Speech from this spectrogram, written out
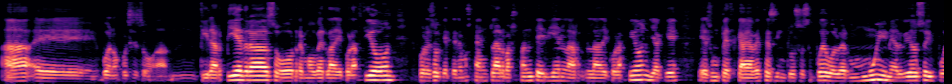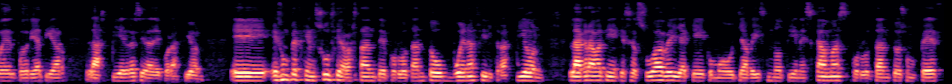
a, eh, bueno, pues eso, a tirar piedras o remover la decoración. Por eso que tenemos que anclar bastante bien la, decoración, ya que es un pez que a veces incluso se puede volver muy nervioso y puede, podría tirar las piedras y la decoración. Eh, es un pez que ensucia bastante, por lo tanto, buena filtración. La grava tiene que ser suave, ya que, como ya veis, no tiene escamas, por lo tanto, es un pez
